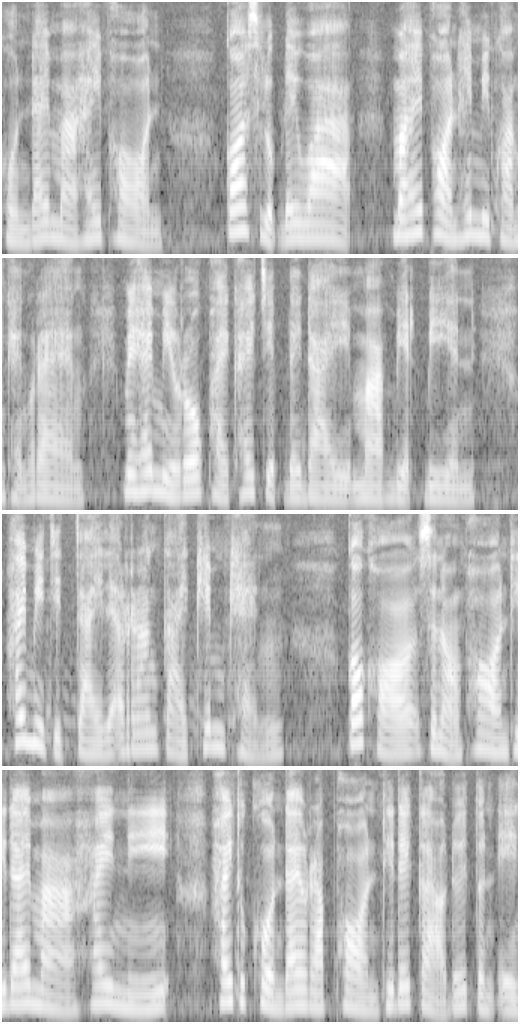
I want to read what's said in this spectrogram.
คนได้มาให้พร ก็สรุปได้ว่า มาให้พรให้มีความแข็งแรง ไม่ให้มีโรคภัยไข้เจ็บใด ๆ มาเบียดเบียน ให้มีจิตใจและร่างกายเข้มแข็ง ก็ขอสนองพรที่ได้มาให้นี้ ให้ทุกคนได้รับพรที่ได้กล่าวด้วยตนเอง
